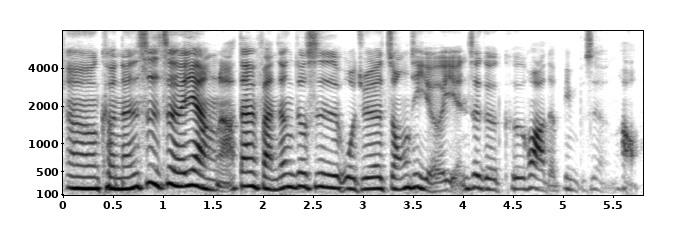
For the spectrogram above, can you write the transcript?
嗯，可能是这样啦，但反正就是我觉得总体而言，这个刻画的并不是很好。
